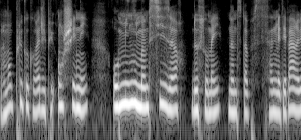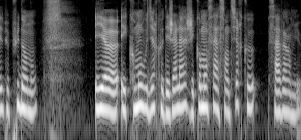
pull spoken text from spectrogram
Vraiment plus que correctes. J'ai pu enchaîner au minimum 6 heures de sommeil non-stop. Ça ne m'était pas arrivé depuis plus d'un an. Et, euh, comment vous dire que déjà là, j'ai commencé à sentir que ça avait un mieux.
